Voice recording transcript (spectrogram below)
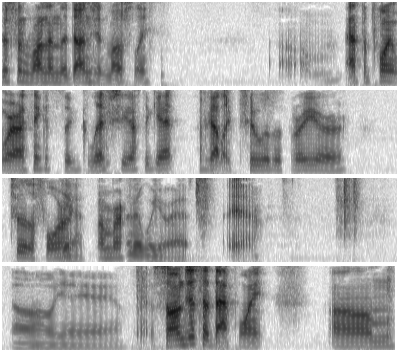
Just been running the dungeon mostly. Um, at the point where I think it's the glyphs you have to get. I've got like two of the three or two of the four. Yeah. Remember? I know where you're at. Yeah. Oh yeah, yeah, yeah. So I'm just at that point. Um,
